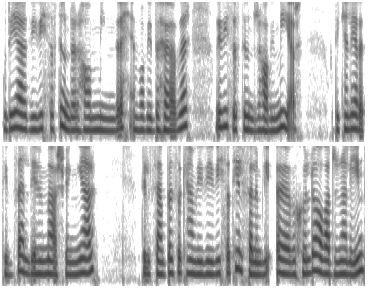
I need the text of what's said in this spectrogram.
Och det gör att vi i vissa stunder har mindre än vad vi behöver och i vissa stunder har vi mer. Och det kan leda till väldiga humörsvängningar. Till exempel så kan vi vid vissa tillfällen bli översköljda av adrenalin,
